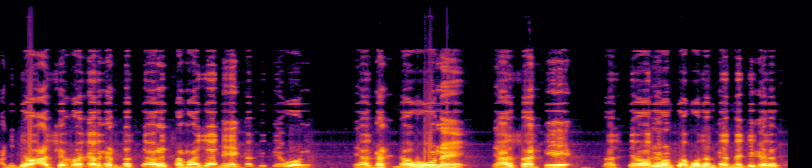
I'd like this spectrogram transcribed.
आणि जेव्हा असे प्रकार घडतात त्यावेळेस समाजाने एकत्रित येऊन या घटना होऊ नये यासाठी रस्त्यावर येऊन प्रबोधन करण्याची गरज आहे.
